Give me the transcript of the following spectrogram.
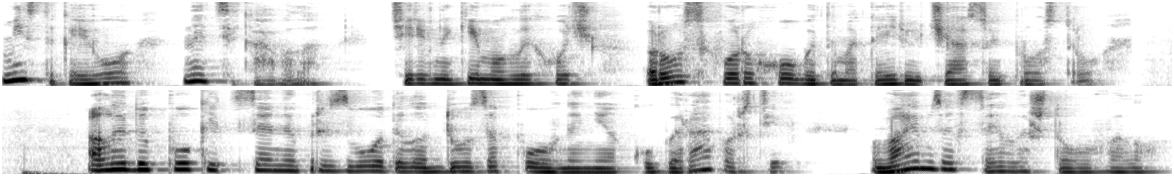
Містика його не цікавила. Чарівники могли хоч розхворохобити матерію часу і простору. Але допоки це не призводило до заповнення купи рапортів, Ваймза все влаштовувало.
